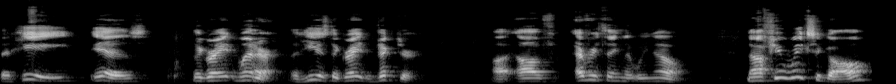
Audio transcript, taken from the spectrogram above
that he is the great winner, that he is the great victor uh, of everything that we know. Now, a few weeks ago,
